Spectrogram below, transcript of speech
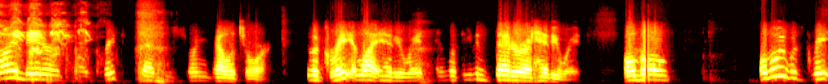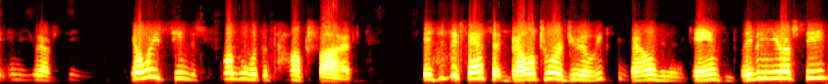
Ryan Bader has had great success in joining Bellator. Looked great at light heavyweight and looked even better at heavyweight. Although, although he was great in the UFC, he always seemed to struggle with the top five. Is this success at Bellator due to leaps and bounds in his game since leaving the UFC,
